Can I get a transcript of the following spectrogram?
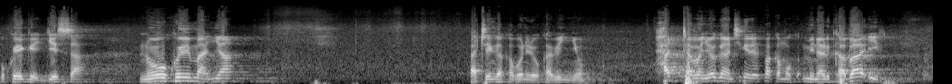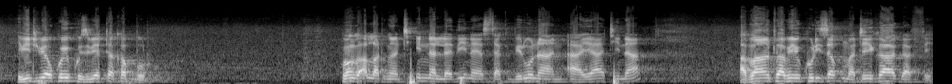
okwegejesa n'okwemanya. Ate nga kabonero kabi nnyo. Hatta banyi bagenda nti paka min alkabair ebintu byakwekuza bya takabbulu kubanga allah tugenda nti ina alaina yastakbiruna an ayatina abantu abekuliza ku mateeka gaffe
